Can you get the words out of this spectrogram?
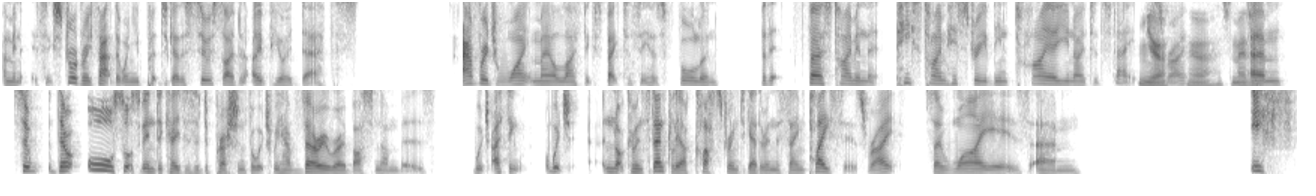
I mean, it's an extraordinary fact that when you put together suicide and opioid deaths, average white male life expectancy has fallen for the first time in the peacetime history of the entire United States. Yeah, right. Yeah, it's amazing. Um, so there are all sorts of indicators of depression for which we have very robust numbers which I think, which not coincidentally are clustering together in the same places, right? So why is um, if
